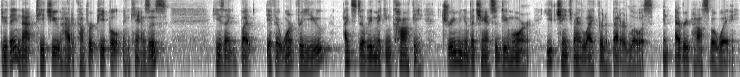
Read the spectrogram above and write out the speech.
do they not teach you how to comfort people in Kansas? He's like, but if it weren't for you, I'd still be making coffee, dreaming of a chance to do more. You've changed my life for the better, Lois, in every possible way.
